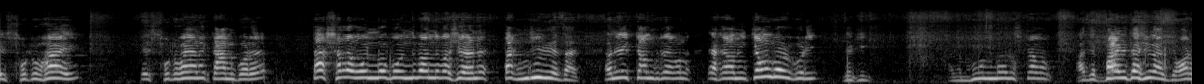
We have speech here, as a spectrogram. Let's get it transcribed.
এই ছোট ভাই এই ছোট ভাই এখানে কাম করে। তার সাথে অন্য বন্ধু বান্ধব আসে এখানে তাকে নিয়ে যায়। আমি এই কাম কামগুলো এখন একা আমি কেমন করে করি? দেখি। আরে মন মানুষটা আমার আজ বাড়িতে আসি আজকে। ওর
